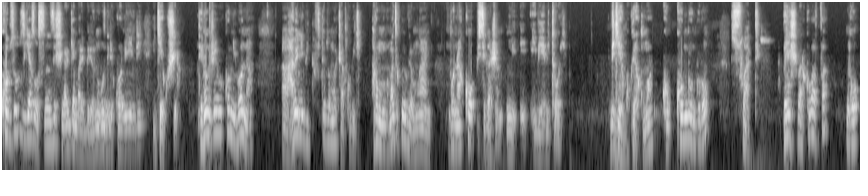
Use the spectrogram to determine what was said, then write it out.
uko zo zijya zose zishira ry'amarebero n'ubundi niko n'indi igiye gushira. Rero jewe ko nibona ah, habe n'ibintu dufite by'amacakubiri. Hari umuntu umaze kubibwira mu mwanya mbona ko bisigaje ibihe bitoya. Bigiye kubwira ku ndunduro swat benshi bariko bapfa ngo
